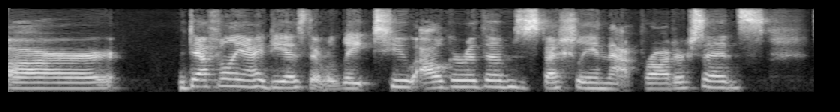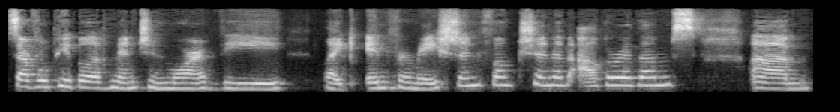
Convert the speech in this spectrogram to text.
are definitely ideas that relate to algorithms, especially in that broader sense. Several people have mentioned more of the like information function of algorithms. Um,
